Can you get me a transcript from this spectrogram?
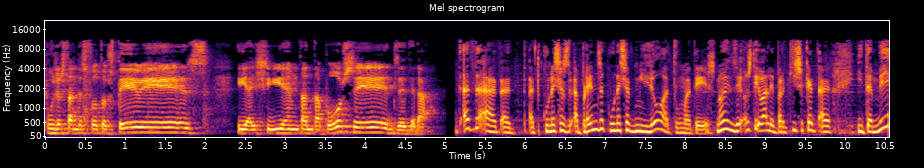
puges tantes fotos teves i així amb tanta pose, etc. Et, et, et, et coneixes, aprens a conèixer millor a tu mateix, no? I dir, hòstia, vale, per aquí això aquest... Eh, I també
